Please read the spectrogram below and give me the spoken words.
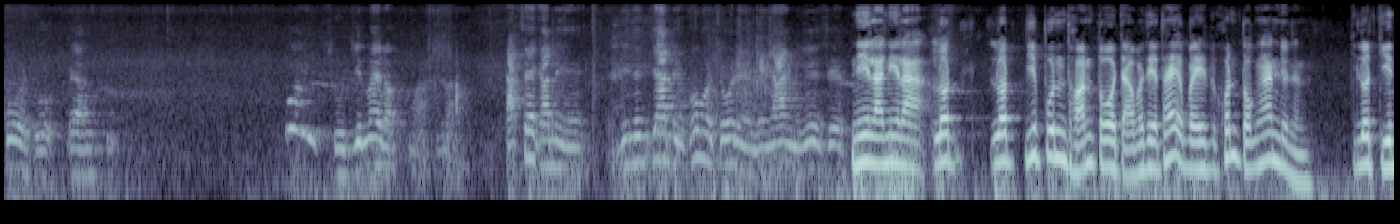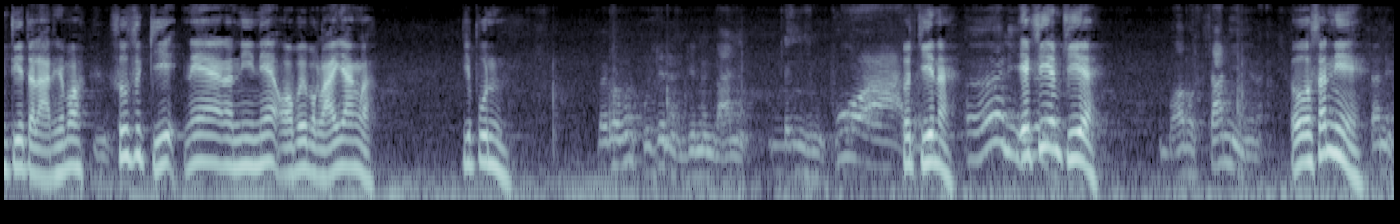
พูดถูกแปลงโอ้ยสู้กินไว้หรอกว่าว่าตักใส่กันนี่ดินยันยันนี่เขามาสู้นี่เป็นงานนี่ซื่อนี่ละนี่ละรถรถญี่ปุ่นถอนตัวจากประเทศไทยออกไปคนตกงานอยู่นั่นรถจีนตีตลาดเห็นป่ะซูซูกิเนี่ยนั่นนี่เนี่ยออกไปบักหลายอย่างล่ะญี่ปุ่น ไปเบิ่งว่ากูจะไหนดินนันดานนี่ดึงพัวรถจีนน่ะเออนี่เอ็กซีเอ็มจีบ่บอกซ่านนี่นี่นะโอ้ซันนี่ซ่านนี่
